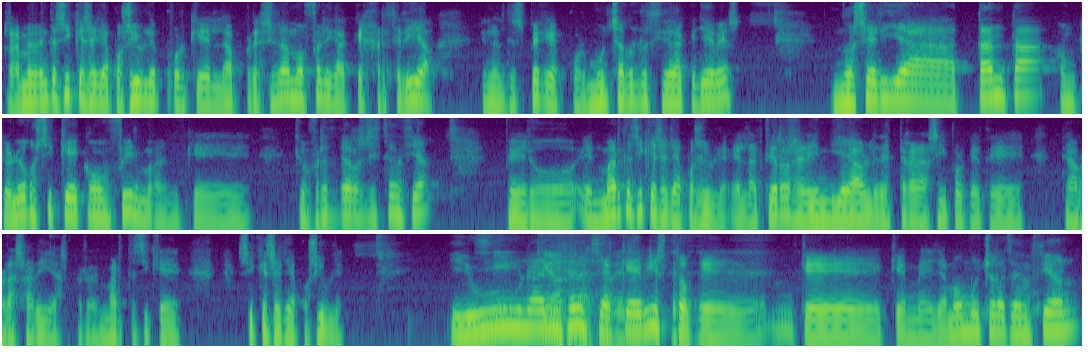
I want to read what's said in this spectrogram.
realmente sí que sería posible porque la presión atmosférica que ejercería en el despegue por mucha velocidad que lleves no sería tanta, aunque luego sí que confirman que, ofrece resistencia, pero en Marte sí que sería posible. En la Tierra sería inviable despegar así porque te, te abrasarías, pero en Marte sí que, sí que sería posible. Y una licencia que he visto que, me llamó mucho la atención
